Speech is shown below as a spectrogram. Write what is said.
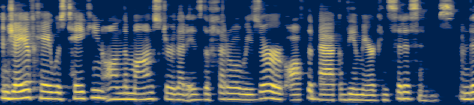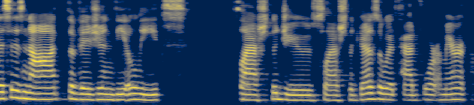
And JFK was taking on the monster that is the Federal Reserve off the back of the American citizens. And this is not the vision the elites slash the Jews slash the Jesuits had for America.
